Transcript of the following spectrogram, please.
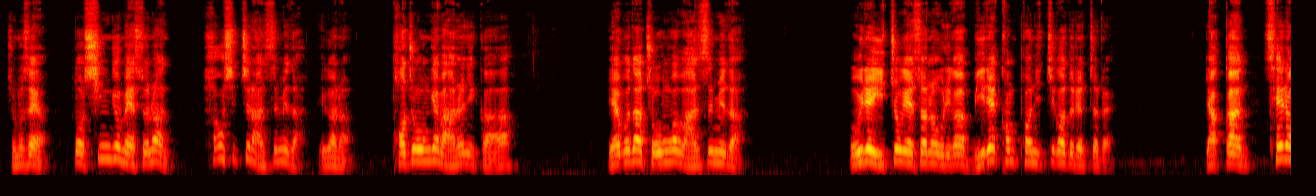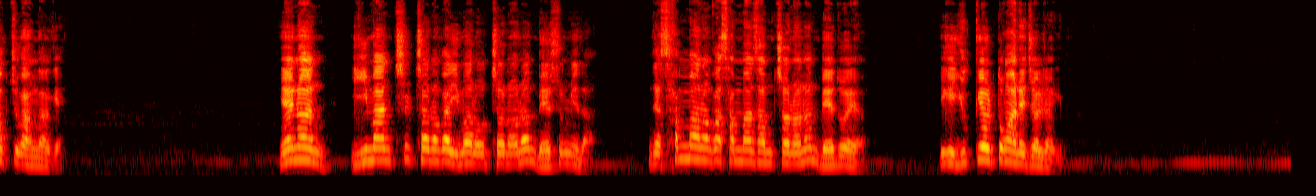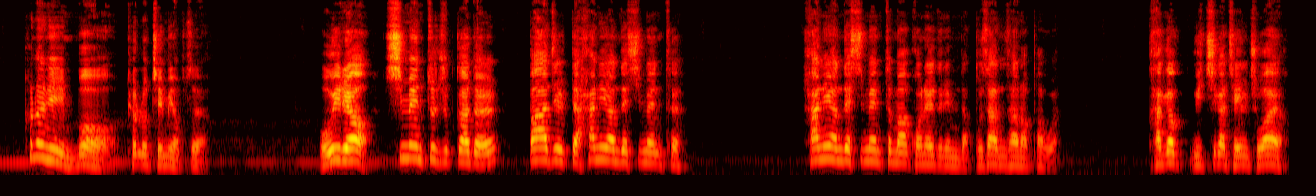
주무세요. 또 신규 매수는 하고 싶진 않습니다. 이거는 더 좋은 게 많으니까 얘보다 좋은 거 많습니다. 오히려 이쪽에서는 우리가 미래 컴퍼니 찍어드렸잖아요. 약간 세력주 감각에. 얘는 27,000원과 25,000원은 매수입니다. 근데 3만원과 33,000원은 매도예요. 이게 6개월 동안의 전략입니다. 그러니 뭐 별로 재미없어요. 오히려 시멘트 주가들 빠질 때 한의현대 시멘트 한의현대 시멘트만 권해드립니다. 부산 산업하고요. 가격 위치가 제일 좋아요.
